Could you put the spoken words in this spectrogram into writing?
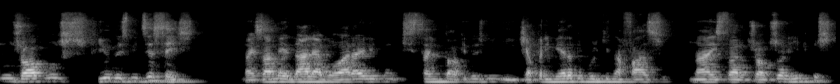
nos Jogos Rio 2016. Mas a medalha agora ele conquista em Tóquio 2020, a primeira do Burkina Faso na história dos Jogos Olímpicos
